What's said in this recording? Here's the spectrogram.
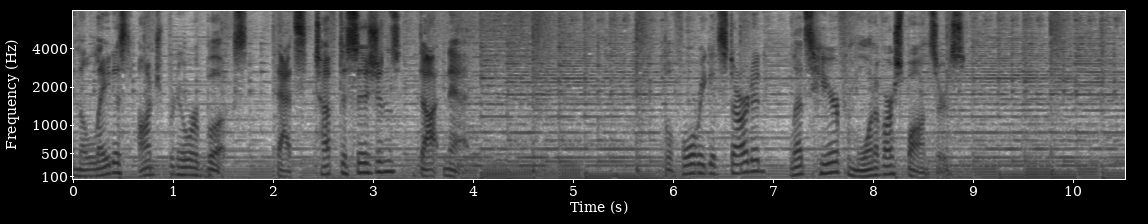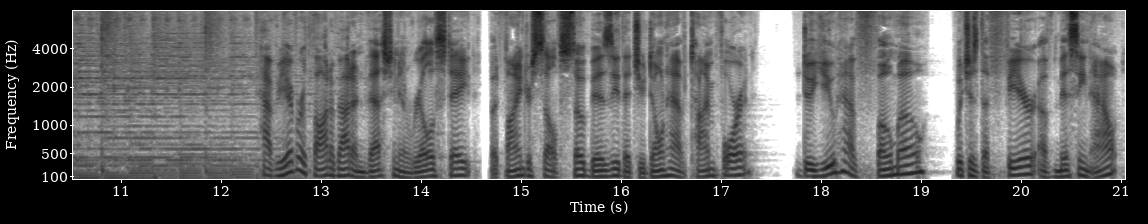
and the latest entrepreneur books. That's toughdecisions.net. Before we get started, let's hear from one of our sponsors. Have you ever thought about investing in real estate but find yourself so busy that you don't have time for it? Do you have FOMO, which is the fear of missing out?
